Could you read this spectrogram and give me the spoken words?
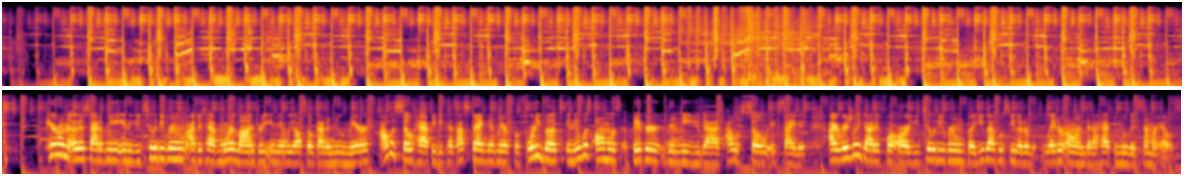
The other side of me in the utility room, I just have more laundry and then we also got a new mirror. I was so happy because I snagged that mirror for 40 bucks and it was almost bigger than me, you guys. I was so excited. I originally got it for our utility room, but you guys will see later, later on that I had to move it somewhere else.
